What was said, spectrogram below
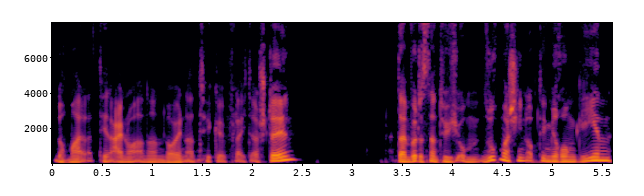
nochmal den einen oder anderen neuen Artikel vielleicht erstellen. Dann wird es natürlich um Suchmaschinenoptimierung gehen.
